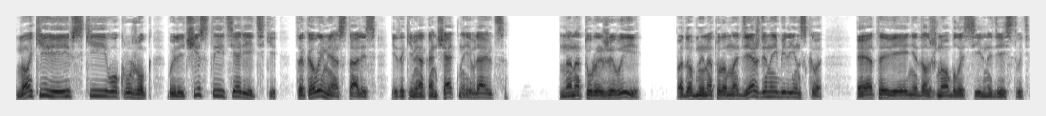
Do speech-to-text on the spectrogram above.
но Киреевский и его кружок были чистые теоретики, таковыми остались и такими окончательно являются. На натуры живые, подобные натурам Надеждина и Белинского, это веяние должно было сильно действовать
